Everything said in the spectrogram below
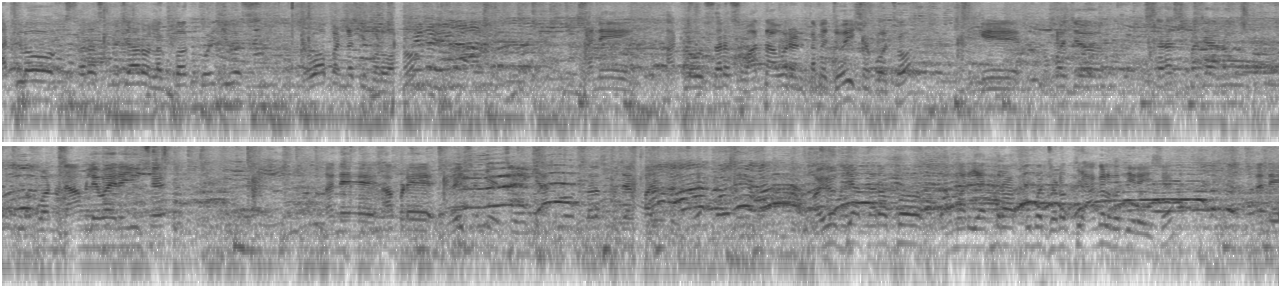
આટલો સરસ નજારો લગભગ કોઈ દિવસ જોવા પણ નથી મળવાનો. અને આટલો સરસ વાતાવરણ તમે જોઈ શકો છો કે ખૂબ જ સરસ મજાનું ભગવાનનું નામ લેવાઈ રહ્યું છે. અને આપણે જોઈ શકીએ છીએ કે આટલો સરસ મજાનું આયોજન છે. અયોધ્યા તરફ, અમારી યાત્રા ખૂબ જ ઝડપથી આગળ વધી રહી છે. અને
